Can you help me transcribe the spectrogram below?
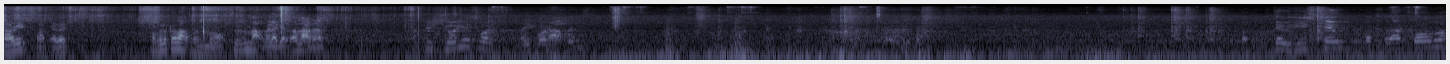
Harry, back at it. Have a look at that one, Mark. Doesn't matter when I get the ladder. I'll just show you what, like, what happens. Do these two. Watch for that corner.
